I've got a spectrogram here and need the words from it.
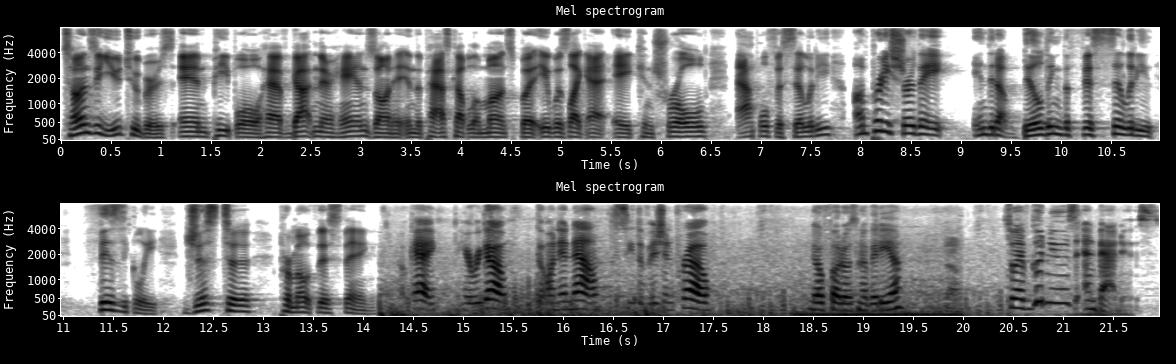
Tons of YouTubers and people have gotten their hands on it in the past couple of months, but it was like at a controlled Apple facility. I'm pretty sure they ended up building the facility physically just to promote this thing. Okay, here we go. Going in now. See the Vision Pro. No photos, no video? No. So I have good news and bad news.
